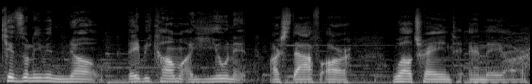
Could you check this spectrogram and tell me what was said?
kids don't even know. They become a unit. Our staff are well trained and they are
